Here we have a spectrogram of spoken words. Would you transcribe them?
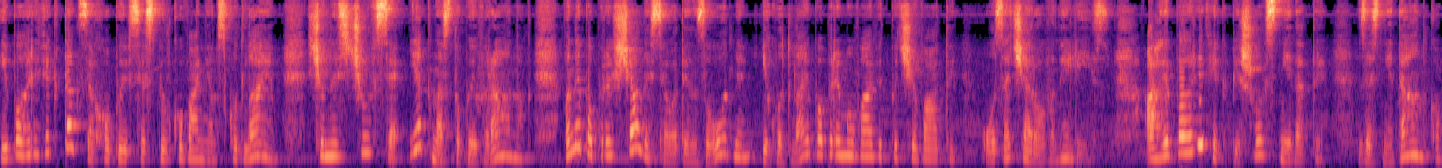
І Погрифік так захопився спілкуванням з Кудлаєм, що не счувся, як наступив ранок. Вони попрощалися один з одним, і Кудлай попрямував відпочивати у зачарований ліс. А Гипогрифік пішов снідати. За сніданком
